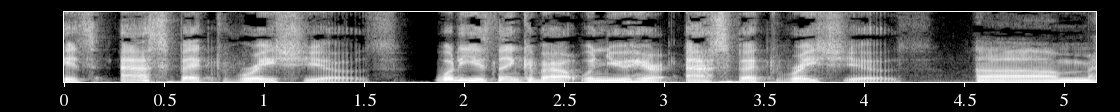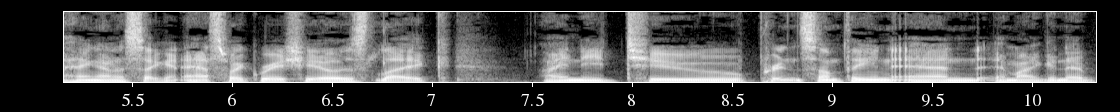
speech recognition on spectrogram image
It's aspect ratios. What do you think about when you hear aspect ratios? Um, hang on a second. Aspect ratios like I need to print something and am I going to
